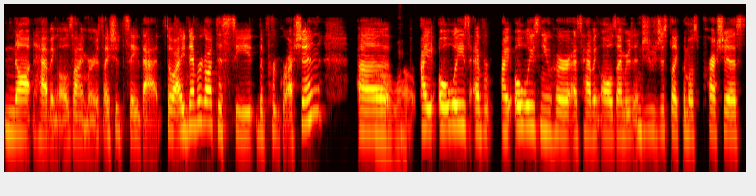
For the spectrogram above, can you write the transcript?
not having Alzheimer's I should say that so I never got to see the progression uh oh wow. I always ever I always knew her as having Alzheimer's and she was just like the most precious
